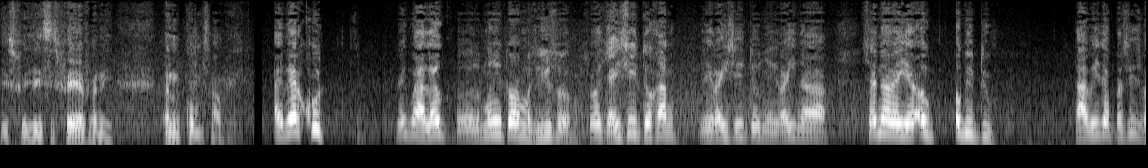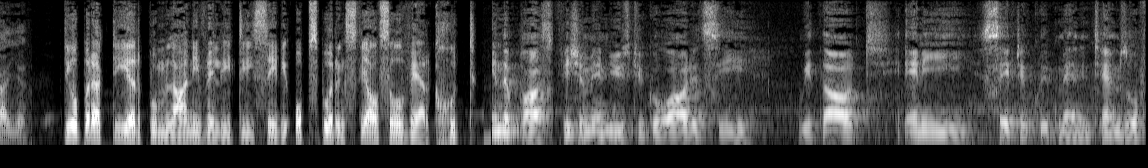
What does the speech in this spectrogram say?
jy's jy's is ver van die inkomste af hy werk goed. Kyk maar leuk die monitor moet hier so so jy sê toe gaan jy ry sê toe jy ry na sien nou jy op op die toe. Daar weet jy presies waar jy Die operateur Pumlani Veliti sê die opsporingsstelsel werk goed. In the past fishermen used to go out at sea without any safety equipment in terms of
